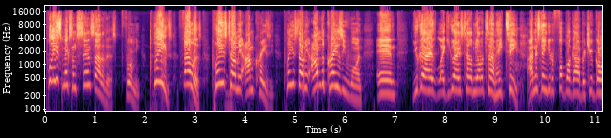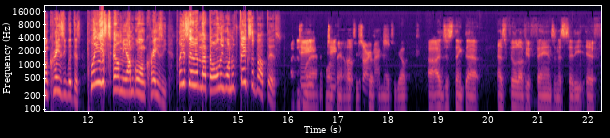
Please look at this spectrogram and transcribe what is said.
Please make some sense out of this for me. Please, fellas, please tell me I'm crazy. Please tell me I'm the crazy one. And you guys, like you guys tell me all the time, hey T, I understand you're the football guy, but you're going crazy with this. Please tell me I'm going crazy. Please tell me I'm not the only one who thinks about this. I just T- want to add one T- thing. oh, I'll let you, sorry, quickly Max. let you go. Uh, I just think that as Philadelphia fans in the city, if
